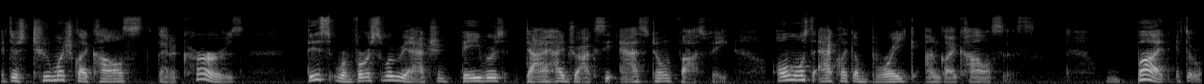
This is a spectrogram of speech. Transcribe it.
If there's too much glycolysis that occurs, this reversible reaction favors dihydroxyacetone phosphate almost act like a brake on glycolysis. But if the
